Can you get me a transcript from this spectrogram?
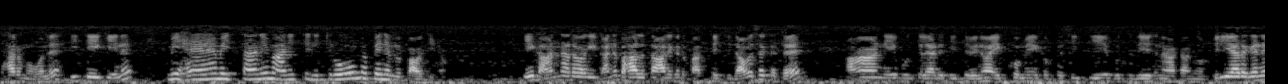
ධර්මවල හිතේ කියන මේ හැම ස්ථානෙම අනිත්‍ය නිතරම පෙනෙම පවතිනවා. ඒක අන්න අර වගේ ඝන බහල තාලයකටපත් වෙච්ච දවසකට ආනේ බුද්ධලයට සිද්ධ වෙනවා එක්ක මේක ප්‍රසිද්ධියේ බුද්ධ දේශනාවට අනුව පිළි අරගෙන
